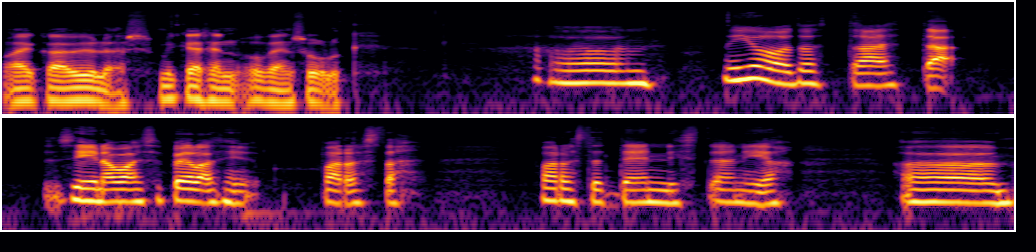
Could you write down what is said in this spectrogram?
aikaa ylös. Mikä sen oven sulki? Um, no joo, totta, että siinä vaiheessa pelasin parasta, parasta tennistäni ja uh,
